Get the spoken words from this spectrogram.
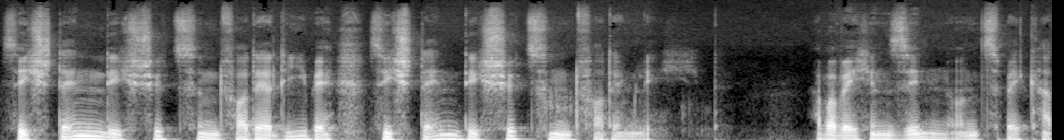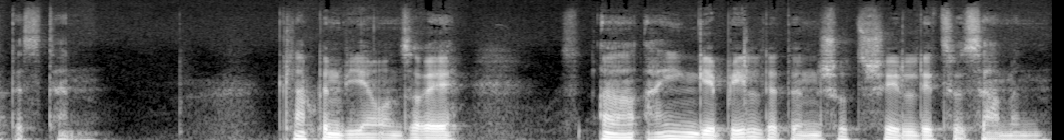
sich ständig schützend vor der Liebe, sich ständig schützend vor dem Licht. Aber welchen Sinn und Zweck hat es denn? Klappen wir unsere äh, eingebildeten Schutzschilde zusammen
